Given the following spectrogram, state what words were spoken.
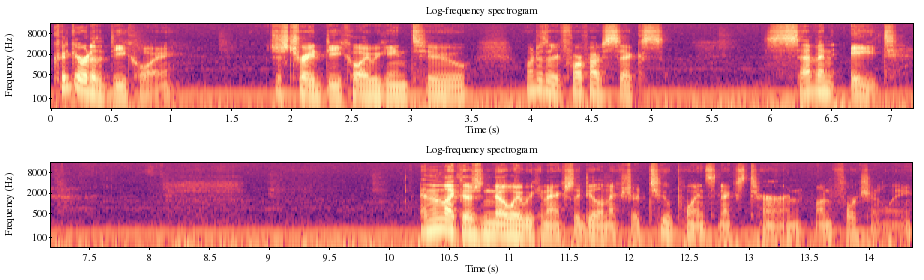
Could get rid of the decoy. Just trade decoy. We gain 2. 1, 2, 3, 4, 5, 6, 7, 8. And then, like, there's no way we can actually deal an extra 2 points next turn, unfortunately.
